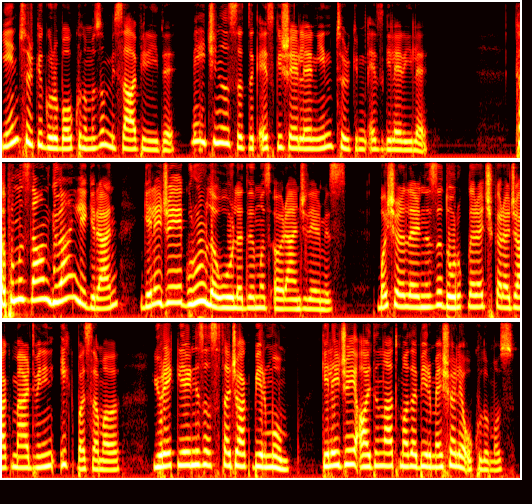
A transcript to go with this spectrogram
Yeni Türkü grubu okulumuzun misafiriydi ve içini ısıttık Eskişehirlerin Yeni Türkü'nün ezgileriyle. Kapımızdan güvenle giren, geleceğe gururla uğurladığımız öğrencilerimiz, başarılarınızı doruklara çıkaracak merdivenin ilk basamağı, yüreklerinizi ısıtacak bir mum, geleceği aydınlatmada bir meşale okulumuz.''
